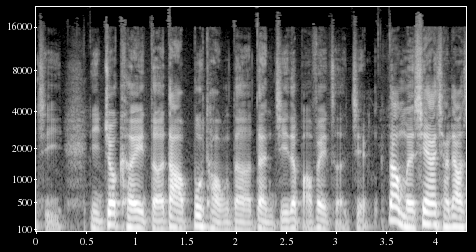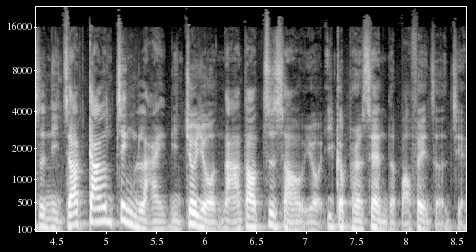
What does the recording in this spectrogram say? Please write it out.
级，你就可以得到不同的等级的保费折减。那我们现在强调是，你只要刚进来，你就有拿到至少有一个 percent 的保费折减。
